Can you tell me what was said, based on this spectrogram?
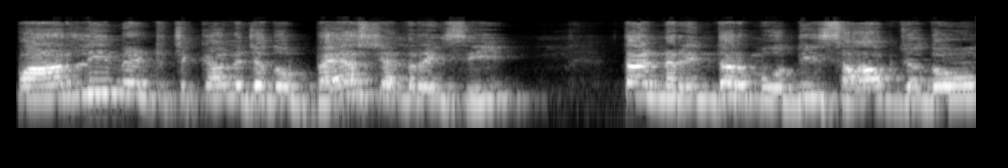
ਪਾਰਲੀਮੈਂਟ 'ਚ ਕੱਲ ਜਦੋਂ ਬਹਿਸ ਚੱਲ ਰਹੀ ਸੀ, ਤਾਂ ਨਰਿੰਦਰ ਮੋਦੀ ਸਾਹਿਬ ਜਦੋਂ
